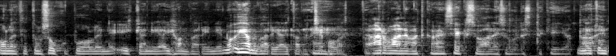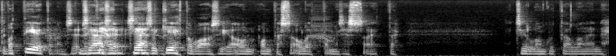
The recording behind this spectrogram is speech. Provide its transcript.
oletetun sukupuolin, ikän ja ihonvärin, niin no ihonväriä ei tarvitse ei. olettaa. Arvailevatko he seksuaalisuudestakin jotain? Ne tuntuvat tietävän. Se, sehän, se, sehän se kiehtova asia on, on tässä olettamisessa, että, että silloin kun tällainen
